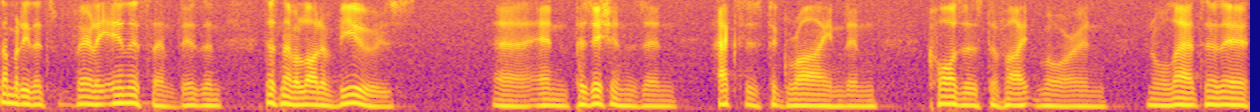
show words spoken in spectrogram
somebody that's fairly innocent isn't doesn't have a lot of views uh, and positions and axes to grind and causes to fight more and, and all that. So their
